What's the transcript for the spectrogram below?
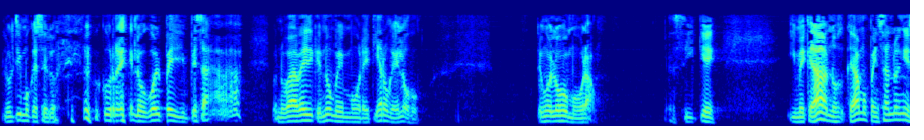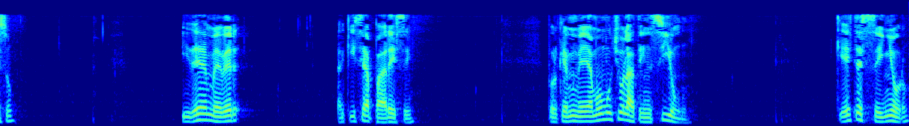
lo último que se le ocurre es los golpes y empieza, ah, cuando va a ver que no, me moretearon el ojo. Tengo el ojo morado. Así que, y me quedaba, nos quedamos pensando en eso, y déjenme ver, aquí se aparece, porque me llamó mucho la atención que este señor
